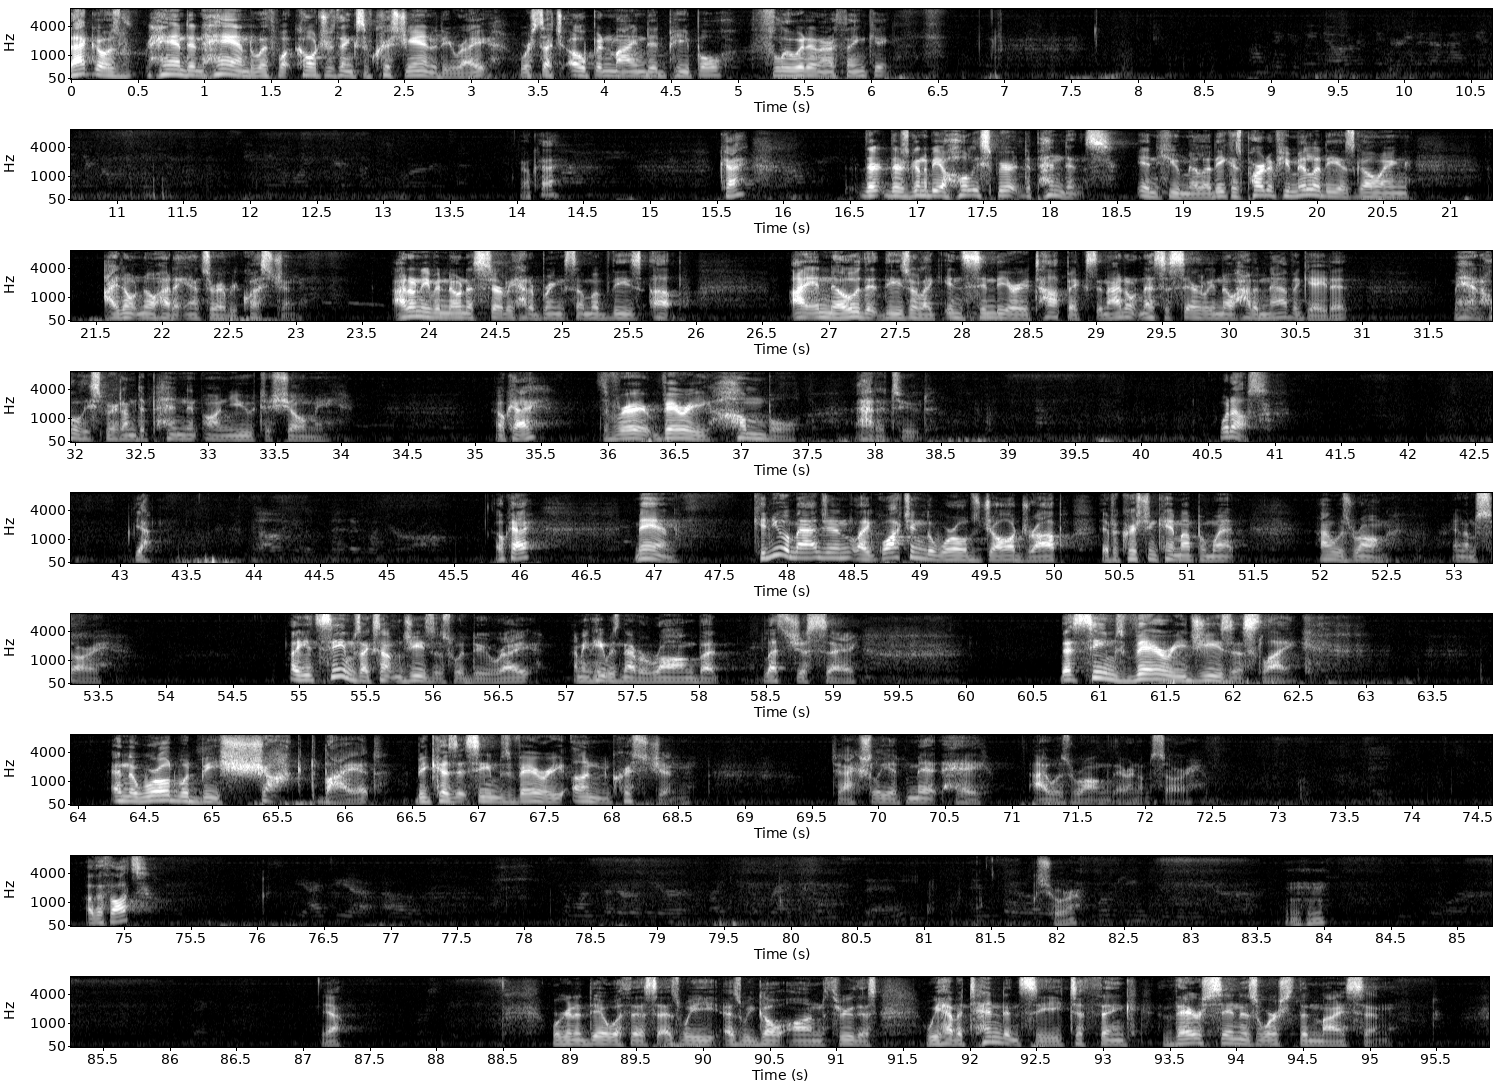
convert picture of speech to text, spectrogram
That goes hand in hand with what culture thinks of Christianity, right? We're such open minded people, fluid in our thinking. Okay. Okay. There, there's going to be a Holy Spirit dependence in humility because part of humility is going, I don't know how to answer every question. I don't even know necessarily how to bring some of these up I know that these are like incendiary topics and I don't necessarily know how to navigate it. Man, Holy Spirit, I'm dependent on you to show me. Okay? It's a very, very humble attitude. What else? Yeah. Okay. Man, can you imagine like watching the world's jaw drop if a Christian came up and went, I was wrong and I'm sorry? Like it seems like something Jesus would do, right? I mean, he was never wrong, but let's just say. That seems very Jesus like. And the world would be shocked by it because it seems very unchristian to actually admit, hey, I was wrong there and I'm sorry. Other thoughts? The idea of, someone said earlier, like, we're gonna commit sin, and so. Sure. Looking in the mirror. Mm-hmm. Before things Yeah. We're going to deal with this as we as we go on through this. We have a tendency to think their sin is worse than my sin.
